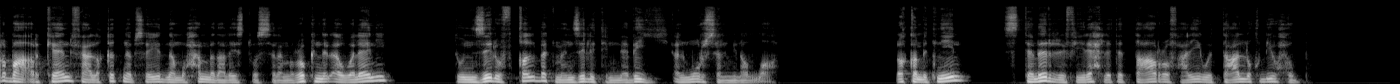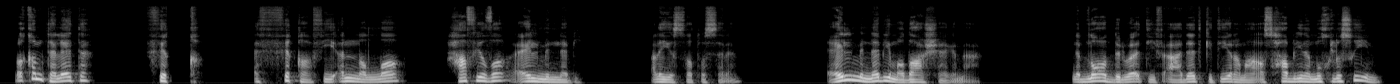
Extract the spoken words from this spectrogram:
أربع أركان في علاقتنا بسيدنا محمد عليه الصلاة والسلام. الركن الأولاني تنزل في قلبك منزلة النبي المرسل من الله. رقم اتنين استمر في رحلة التعرف عليه والتعلق بيه وحبه رقم ثلاثة ثق. الثقة في أن الله حفظ علم النبي عليه الصلاة والسلام. علم النبي ما ضاعش يا جماعة. إحنا بنقعد دلوقتي في أعداد كتيرة مع أصحاب لينا مخلصين.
